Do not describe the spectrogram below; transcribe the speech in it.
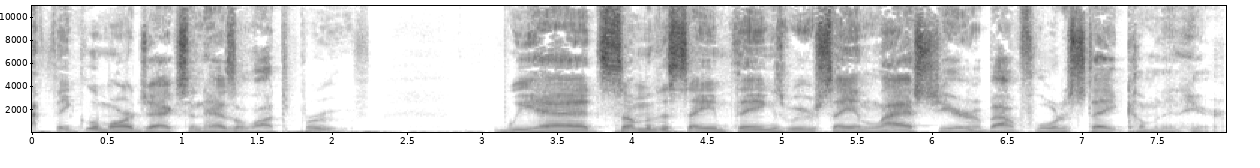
I think Lamar Jackson has a lot to prove. We had some of the same things we were saying last year about Florida State coming in here.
